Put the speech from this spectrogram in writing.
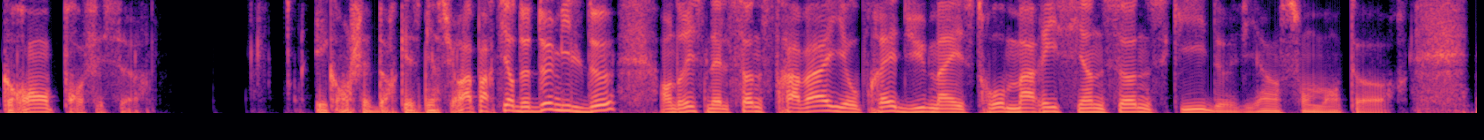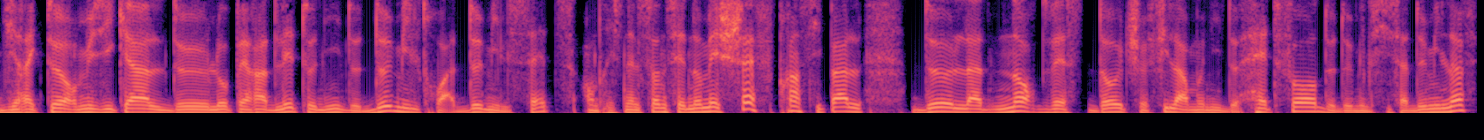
grand professeur. Et grand chef d'orchestre bien sûr. À partir de 2002, Andris Nelsons travaille auprès du maestro Maris Jansons qui devient son mentor. Directeur musical de l'Opéra de Lettonie de 2003 à 2007, Andris Nelsons est nommé chef principal de la Nordwest Deutsche Philharmonie de Hedford de 2006 à 2009,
